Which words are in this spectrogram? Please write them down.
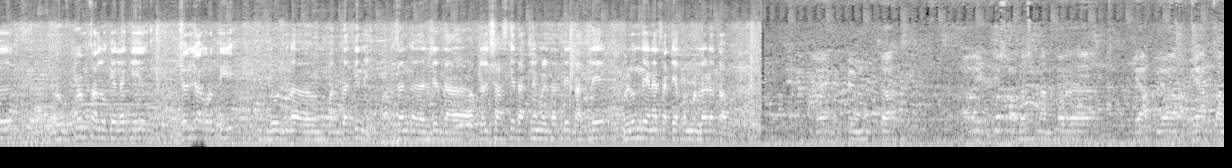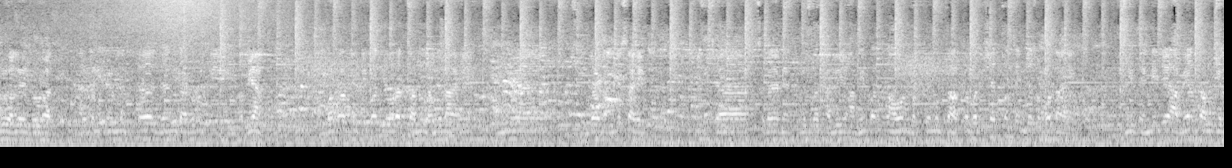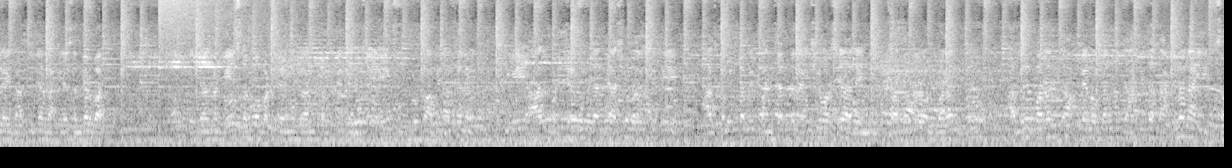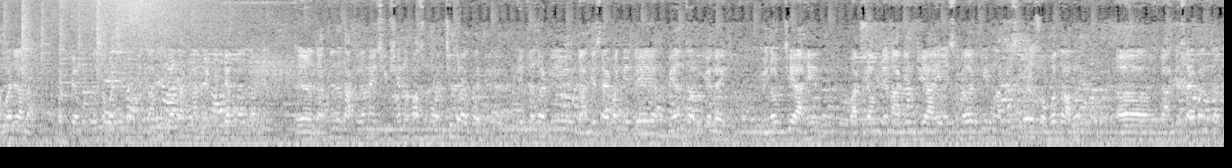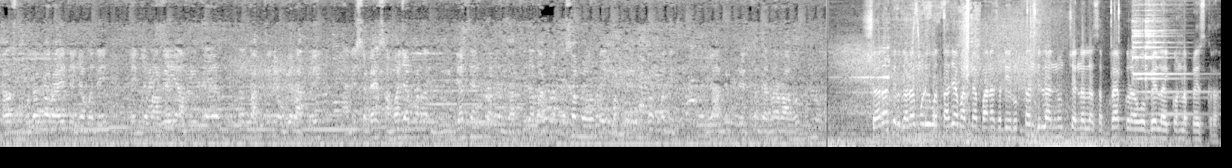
चालू केलं की जनजागृती योजना पद्धतीने जन जे दा आपल्याला शासकीय दाखले मिळतात ते दाखले मिळवून देण्यासाठी आपण लढत आहोत. भक्तिविमुक्त एकतीस ऑगस्ट नंतर जे आपलं अभियान चालू झालं आहे जोरात जनजागृती अभियान अंबरनाथ येथे पण जोरात चालू झालेलं आहे. आम्ही सुंदर डांगे साहेब यांच्या सगळ्या नेतृत्वाखाली आम्ही पण आहोत मुख्यमंत्री हक्क परिषद पण त्यांच्यासोबत आहे. आणि त्यांनी जे अभियान चालू केलं आहे जातीच्या दाखल्या संदर्भात त्याच्यासाठी सर्व भटक्यामुखांतर्फे त्यांचे खूप खूप अभिनंदन आहे की आज भटक्यामुखांची अशी परिस्थिती आहे आज कमीत कमी पंच्याहत्तर ऐंशी वर्षे आले. स्वातंत्र्य परंतु अजूनपर्यंत आपल्या लोकांना जातीचा दाखला नाही समाजाला. भटक्यामुक्त समाजासाठी जातीचा दाखला नाही. विद्यार्थ्यांसाठी जातीचा दाखला नाही शिक्षणापासून वंचित राहतात त्याच्यासाठी गांधी साहेबांनी जे अभियान चालू केलं आहे विनोदजी आहेत बाकी आमचे नागेशजी आहे सगळं टीम आम्ही सगळे सोबत आहोत. गांधी साहेबांचा खास पुढाकार आहे त्याच्यामध्ये. त्यांच्या मागे आम्ही त्या पूर्ण ताकदीने उभे राहतोय. आणि सगळ्या समाजापर्यंत विद्यार्थ्यांपर्यंत जातीचा दाखला कसा मिळवता येईल भक्तिमध्ये हे आम्ही प्रयत्न करणार आहोत. शहरातील घडामोडी व ताज्या बातम्या पाहण्यासाठी वृत्तांत जिल्हा न्यूज चॅनलला सबस्क्राईब करा व बेल आयकॉनला प्रेस करा.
